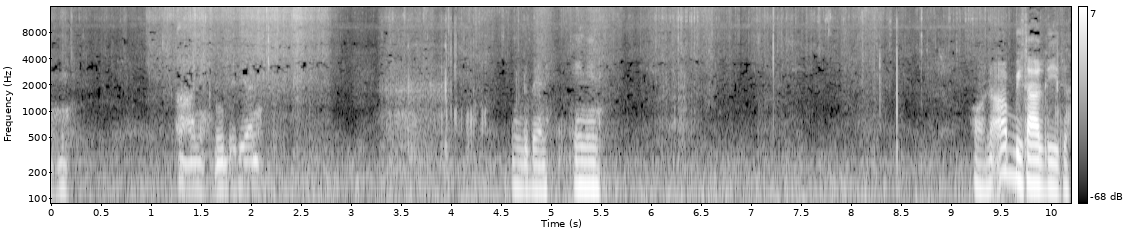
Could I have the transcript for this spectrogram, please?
Ni, ni. Ah, ni. Lubang dia ni. Ni lubang ni. Ni, ni. Oh, nak habis tali tu.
